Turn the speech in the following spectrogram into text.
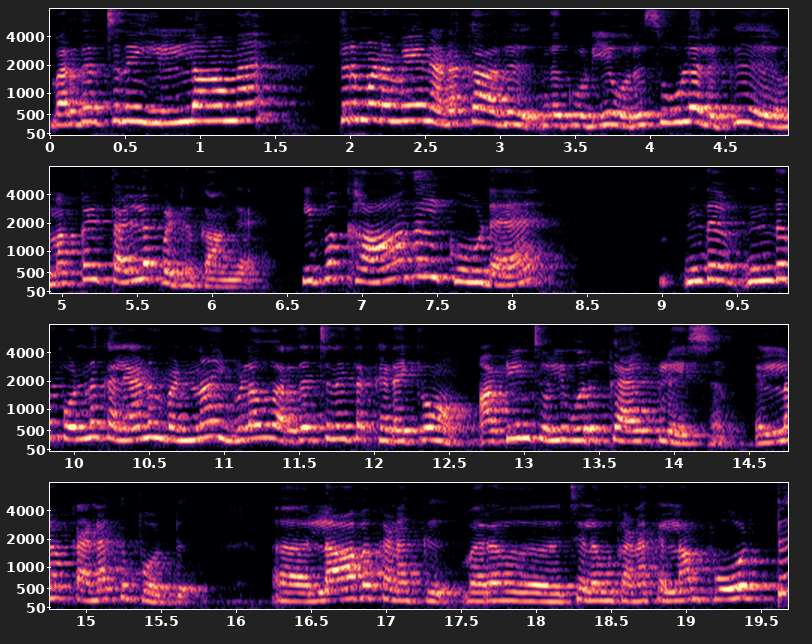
வரதட்சணை இல்லாமல் திருமணமே நடக்காதுங்கக்கூடிய ஒரு சூழலுக்கு மக்கள் தள்ளப்பட்டிருக்காங்க. இப்போ காதல் கூட இந்த இந்த பொண்ணை கல்யாணம் பண்ணால் இவ்வளவு வரதட்சணை த- கிடைக்கும் அப்படின்னு சொல்லி ஒரு கால்குலேஷன் எல்லாம் கணக்கு போட்டு. லாப கணக்கு வரவு செலவு கணக்கெல்லாம் போட்டு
